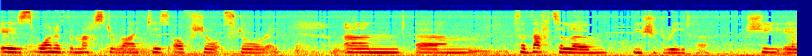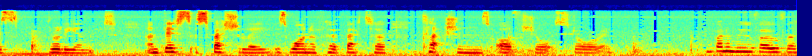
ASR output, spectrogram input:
is one of the master writers of short story. And um, for that alone, you should read her. She is brilliant. And this especially is one of her better collections of short story. I'm going to move over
